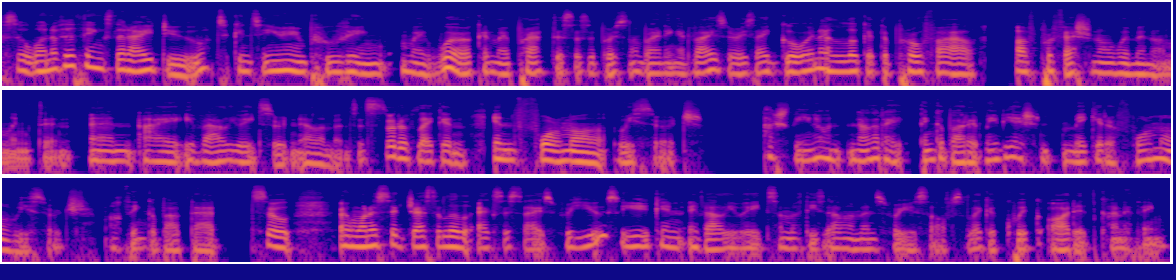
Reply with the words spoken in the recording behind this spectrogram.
So, one of the things that I do to continue improving my work and my practice as a personal branding advisor is I go and I look at the profile of professional women on LinkedIn and I evaluate certain elements. It's sort of like an informal research. Actually, you know, now that I think about it, maybe I should make it a formal research. I'll think about that so, I want to suggest a little exercise for you so you can evaluate some of these elements for yourself. So, like a quick audit kind of thing.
